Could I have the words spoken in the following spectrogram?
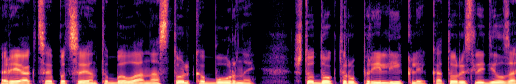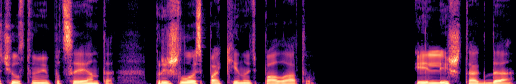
Реакция пациента была настолько бурной, что доктору Приликли, который следил за чувствами пациента, пришлось покинуть палату. И лишь тогда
